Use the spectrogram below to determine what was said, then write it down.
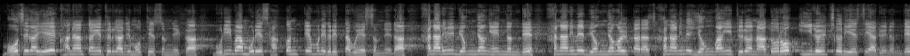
모세가 예 가나안 땅에 들어가지 못했습니까? 무리바 물의 사건 때문에 그랬다고 했습니다. 하나님이 명령했는데 하나님의 명령을 따라서 하나님의 영광이 드러나도록 일을 처리했어야 되는데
